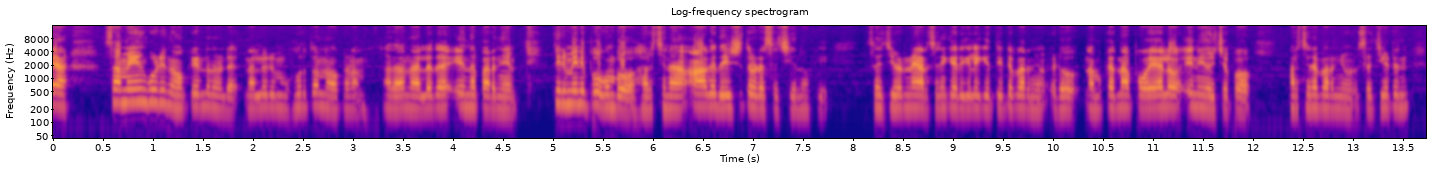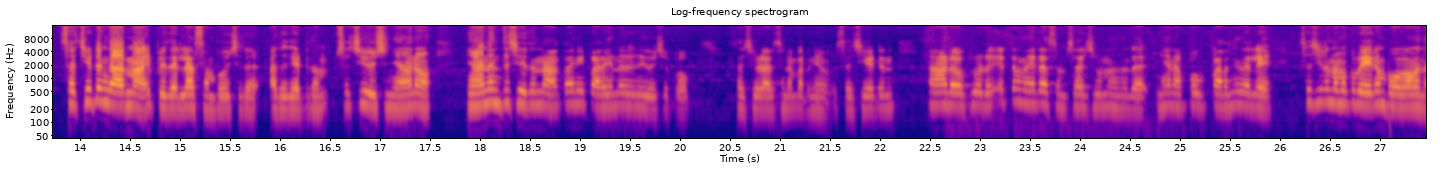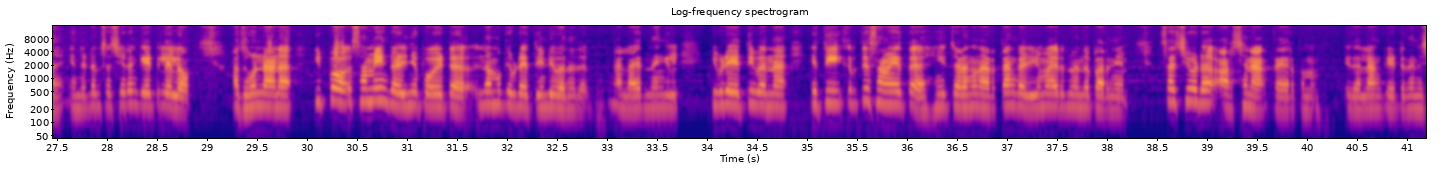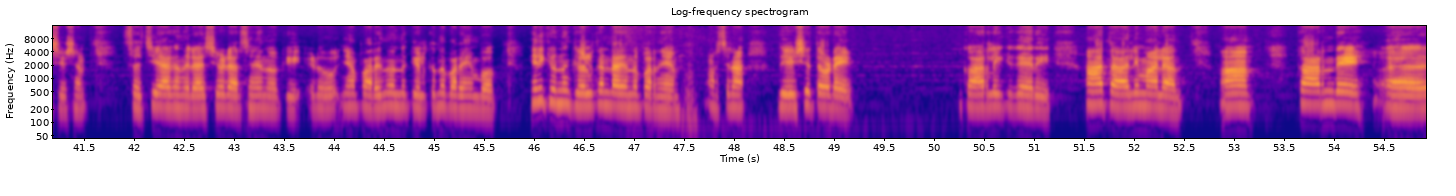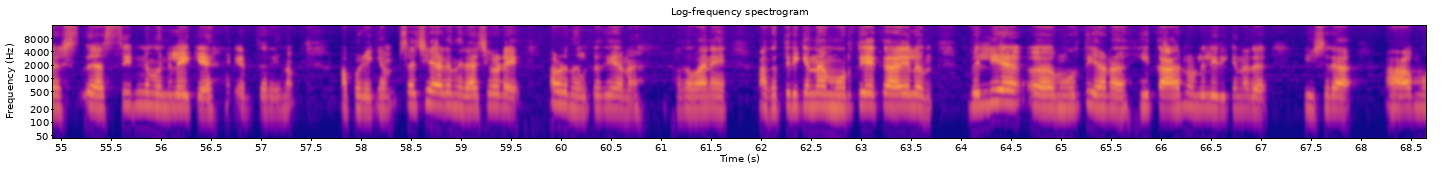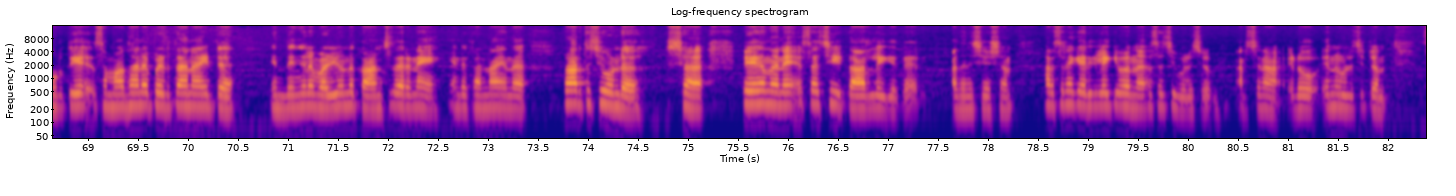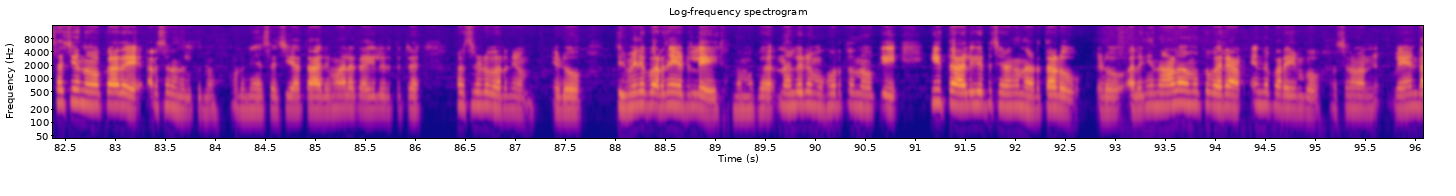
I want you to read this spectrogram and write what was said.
സമയം കൂടി നോക്കേണ്ടതുണ്ട്. നല്ലൊരു മുഹൂർത്തം നോക്കണം. അതാ നല്ലത് എന്ന് പറഞ്ഞ് തിരുമേനി പോകുമ്പോൾ അർച്ചന ആകെ ദേഷ്യത്തോടെ സച്ചിയെ നോക്കി. സച്ചി ഉടനെ അർച്ചനയ്ക്ക് അരികിലേക്ക് എത്തിയിട്ട് പറഞ്ഞു എടോ നമുക്കെന്നാ പോയാലോ? എന്ന് ചോദിച്ചപ്പോൾ അർച്ചന പറഞ്ഞു സച്ചിയേട്ടൻ സച്ചിയേട്ടൻ കാരണം ഇപ്പം ഇതെല്ലാം സംഭവിച്ചത്. അത് കേട്ടതും സച്ചി ചോദിച്ചു ഞാനോ? ഞാൻ എന്ത് ചെയ്തെന്നാ? താൻ ഈ പറയുന്നത്? എന്ന് ചോദിച്ചപ്പോൾ സച്ചിയുടെ അർച്ചന പറഞ്ഞു സച്ചിയേട്ടൻ ആ ഡോക്ടറോട് എത്ര നേരം സംസാരിച്ചുകൊണ്ട് നിന്നത്? ഞാൻ അപ്പോൾ പറഞ്ഞതല്ലേ? സച്ചിയുടെ നമുക്ക് വേഗം പോകാമെന്ന്. എന്നിട്ടും സച്ചിയുടെ കേട്ടില്ലല്ലോ. അതുകൊണ്ടാണ് ഇപ്പോൾ സമയം കഴിഞ്ഞു പോയിട്ട് നമുക്കിവിടെ എത്തേണ്ടി വന്നത്. അല്ലായിരുന്നെങ്കിൽ ഇവിടെ എത്തി വന്ന് എത്തി കൃത്യസമയത്ത് ഈ ചടങ്ങ് നടത്താൻ കഴിയുമായിരുന്നു എന്ന് പറഞ്ഞ് സച്ചിയോട് അർച്ചന കയർക്കുന്നു. ഇതെല്ലാം കേട്ടതിന് ശേഷം സച്ചിയാകെ നിരാശയോടെ അർച്ചനയെ നോക്കി. എടോ ഞാൻ പറയുന്നു ഒന്ന് കേൾക്കുന്ന പറയുമ്പോൾ എനിക്കൊന്നും കേൾക്കണ്ട എന്ന് പറഞ്ഞ് അർച്ചന ദേഷ്യത്തോടെ കാറിലേക്ക് കയറി. ആ താലിമാല ആ കാറിന്റെ സീറ്റിന് മുന്നിലേക്ക് എടുത്തെറിയുന്നു. അപ്പോഴേക്കും സച്ചിയാകെ നിരാശയോടെ അവിടെ നിൽക്കുകയാണ്. ഭഗവാനെ അകത്തിരിക്കുന്ന മൂർത്തിയേക്കായാലും വലിയ മൂർത്തിയാണ് ഈ കാറിനുള്ളിലിരിക്കുന്നത് ഈശ്വര ആ മൂർത്തിയെ സമാധാനപ്പെടുത്താനായിട്ട് എന്തെങ്കിലും വഴിയൊന്ന് കാണിച്ചു തരണേ എന്റെ കണ്ണ എന്ന് പ്രാർത്ഥിച്ചുകൊണ്ട് വേഗം തന്നെ സച്ചി കാറിലേക്ക് കയറി. അതിനുശേഷം അർച്ചനയ്ക്ക് അരികിലേക്ക് വന്ന് സച്ചി വിളിച്ചു. അർച്ചന എടോ എന്ന് വിളിച്ചിട്ടും സച്ചിയെ നോക്കാതെ അർച്ചന നിൽക്കുന്നു. ഉടനെ സച്ചി ആ താലിമാല കയ്യിലെടുത്തിട്ട് അർച്ചനോട് പറഞ്ഞു എടോ തിരുമേനി പറഞ്ഞു കേട്ടില്ലേ? നമുക്ക് നല്ലൊരു മുഹൂർത്തം നോക്കി ഈ താലികെട്ട് ചടങ്ങ് നടത്താടോ? എടോ അല്ലെങ്കിൽ നാളെ നമുക്ക് വരാം എന്ന് പറയുമ്പോൾ അർച്ചന പറഞ്ഞു വേണ്ട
